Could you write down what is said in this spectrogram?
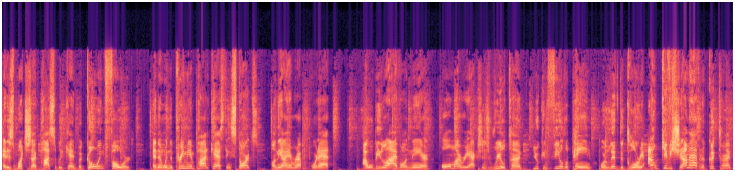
and as much as I possibly can. But going forward, and then when the premium podcasting starts on the I Am Rappaport app, I will be live on there. All my reactions real time. You can feel the pain or live the glory. I don't give a shit. I'm having a good time.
